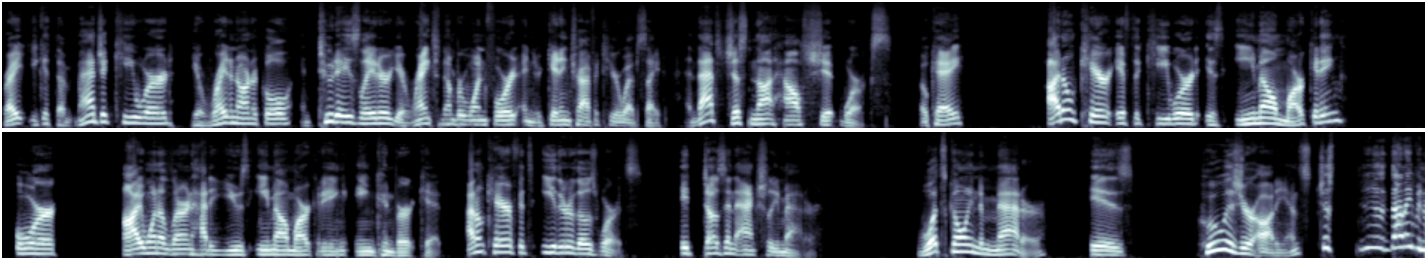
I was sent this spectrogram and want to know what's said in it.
right? You get the magic keyword, you write an article, and two days later, you're ranked number one for it and you're getting traffic to your website. And that's just not how shit works. Okay. I don't care if the keyword is email marketing or I want to learn how to use email marketing in ConvertKit. I don't care if it's either of those words. It doesn't actually matter. What's going to matter is who is your audience? Just uh, not even.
